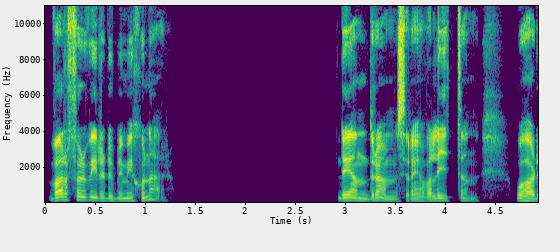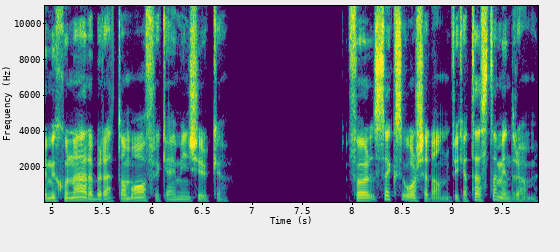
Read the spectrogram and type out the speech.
Varför ville du bli missionär? Det är en dröm sedan jag var liten och hörde missionärer berätta om Afrika i min kyrka. För sex år sedan fick jag testa min dröm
